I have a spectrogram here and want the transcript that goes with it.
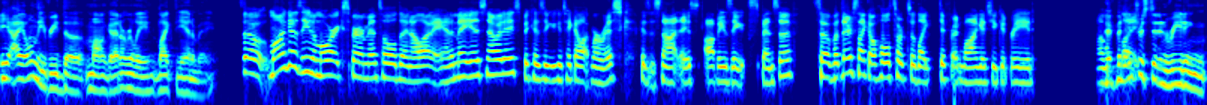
Yeah, I only read the manga. I don't really like the anime. So manga is even more experimental than a lot of anime is nowadays because you can take a lot more risk because it's not as obviously expensive. So, but there's like a whole sorts of like different mangas you could read. Um, I've been like- interested in reading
